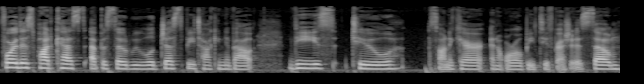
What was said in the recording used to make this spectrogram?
for this podcast episode, we will just be talking about these two Sonicare and Oral B toothbrushes. So,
